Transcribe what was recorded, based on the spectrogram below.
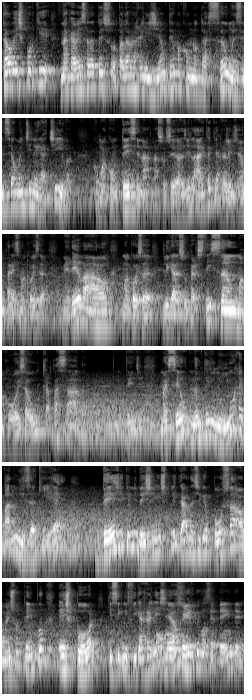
Talvez porque na cabeça da pessoa a palavra religião tem uma conotação essencialmente negativa, como acontece na, na sociedade laica, que a religião parece uma coisa medieval, uma coisa ligada à superstição, uma coisa ultrapassada. Entende? Mas se eu não tenho nenhum reparo em dizer que é, desde que me deixem explicar, desde que eu possa, ao mesmo tempo, expor que significa religião. O conceito que você tem de...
